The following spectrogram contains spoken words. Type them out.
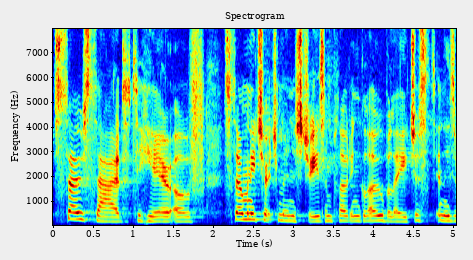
so sad to hear of so many church ministries imploding globally just in these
